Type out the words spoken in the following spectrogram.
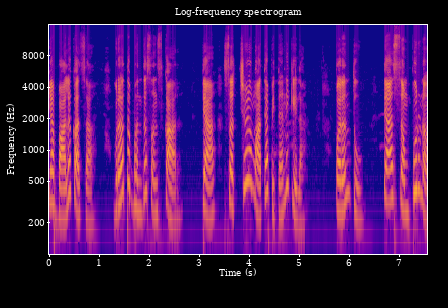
या बालकाचा व्रतबंध संस्कार त्या सच्चिळ मात्या पित्याने केला परंतु त्या संपूर्ण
